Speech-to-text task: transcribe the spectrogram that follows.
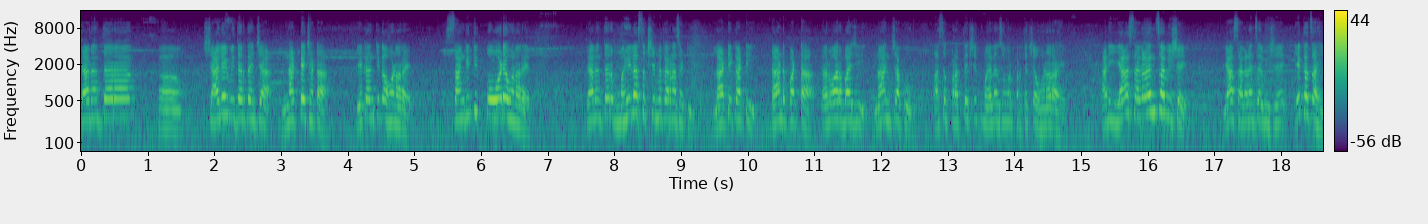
त्यानंतर अ, शालेय विद्यार्थ्यांच्या नाट्यछटा एकांकिका होणार आहेत. सांगीतिक पोवाडे होणार आहेत. त्यानंतर महिला सक्षमीकरणासाठी लाटीकाठी दांडपट्टा तलवारबाजी नान चाकू असं प्रात्यक्षिक महिलांसमोर प्रत्यक्ष होणार आहे. आणि या सगळ्यांचा विषय या सगळ्यांचा विषय एकच आहे.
